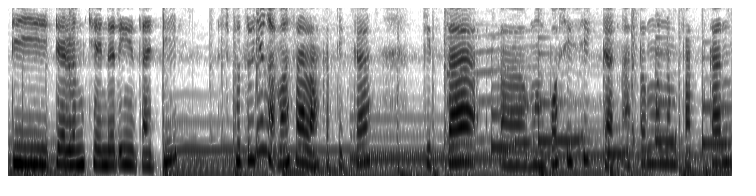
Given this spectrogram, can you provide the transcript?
di dalam gender ini tadi sebetulnya nggak masalah ketika kita uh, memposisikan atau menempatkan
